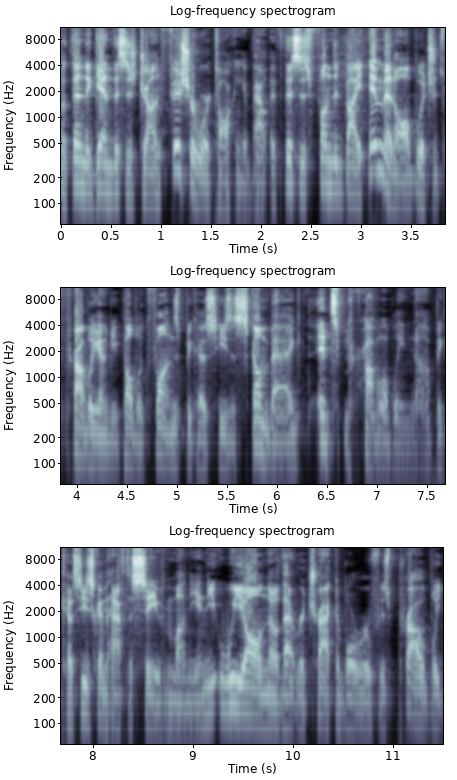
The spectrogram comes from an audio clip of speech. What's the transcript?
But then again, this is John Fisher we're talking about. If this is funded by him at all, which it's probably going to be public funds because he's a scumbag, it's probably not because he's going to have to save money. And we all know that retractable roof is probably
